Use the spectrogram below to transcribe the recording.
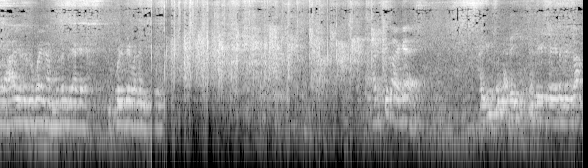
ஒரு ஆயிரம் ரூபாய் நான் முதன்மையாக இப்பொழுதே வழங்குகிறேன் அடுத்ததாக அகிம்சை நடை செல்லுகின்ற இடமெல்லாம்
